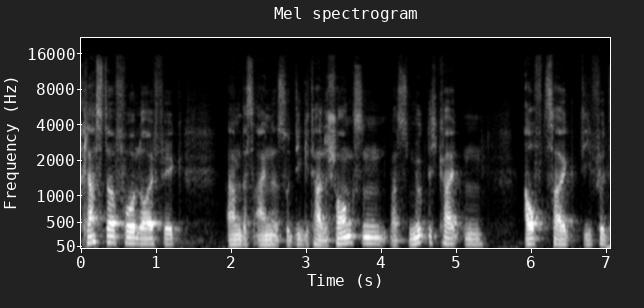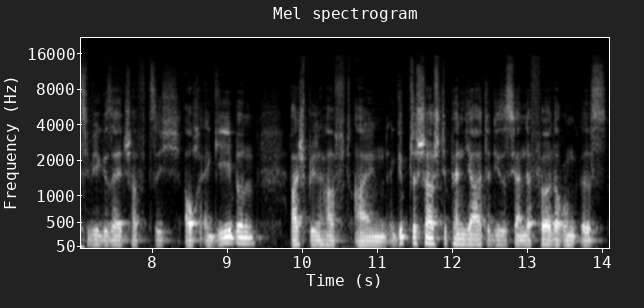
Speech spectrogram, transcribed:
Cluster vorläufig. Ähm, das eine ist so digitale Chancen, was Möglichkeiten aufzeigt, die für Zivilgesellschaft sich auch ergeben. Beispielhaft ein ägyptischer Stipendiat, der dieses Jahr in der Förderung ist,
